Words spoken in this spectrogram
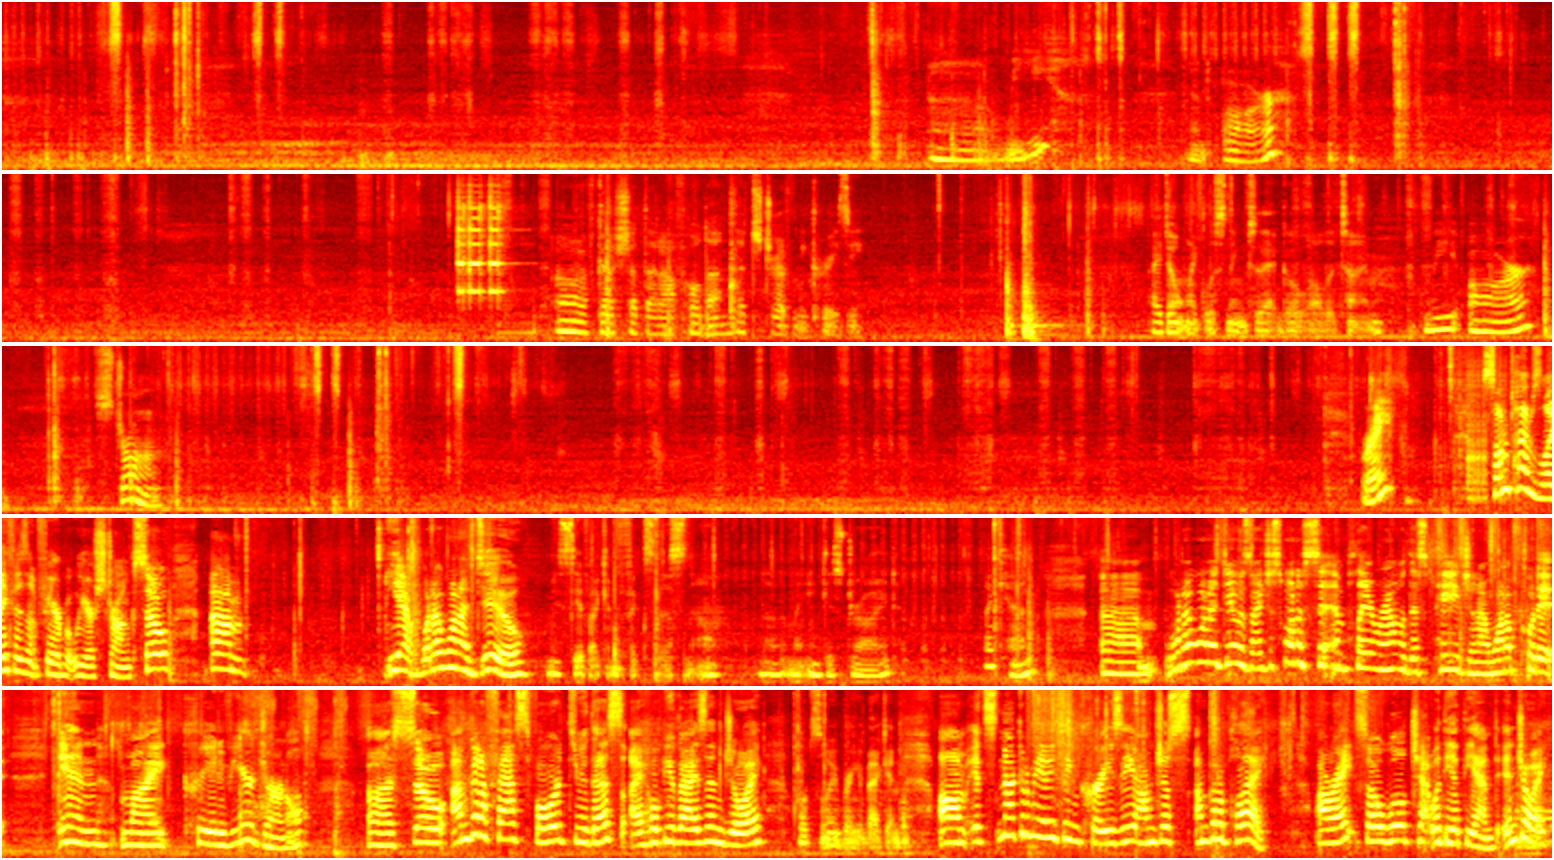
are Oh, I've got to shut that off. Hold on. That's driving me crazy. I don't like listening to that go all the time. We are strong. right? Sometimes life isn't fair, but we are strong. So, um, yeah, what I want to do, let me see if I can fix this now, now that my ink is dried. I can. Um, what I want to do is I just want to sit and play around with this page and I want to put it in my Creative Year journal. Uh, so I'm going to fast forward through this. I hope you guys enjoy. Whoops, let me bring it back in. Um, it's not going to be anything crazy. I'm just, I'm going to play. All right, so we'll chat with you at the end. Enjoy.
